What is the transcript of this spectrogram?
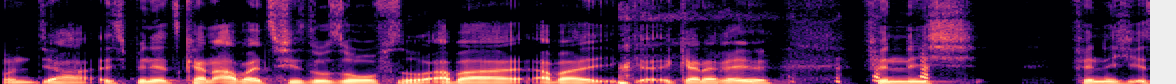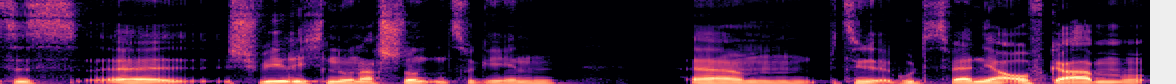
und ja, ich bin jetzt kein Arbeitsphilosoph, so, aber, aber generell finde ich, finde ich, ist es äh, schwierig, nur nach Stunden zu gehen. Ähm, beziehungsweise, gut, es werden ja Aufgaben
